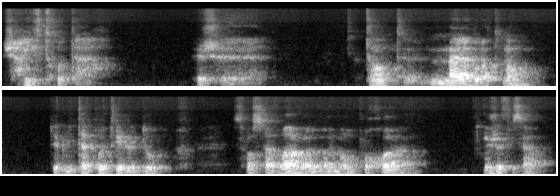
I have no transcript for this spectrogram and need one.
J'arrive trop tard je tente maladroitement de lui tapoter le dos sans savoir vraiment pourquoi je fais ça.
